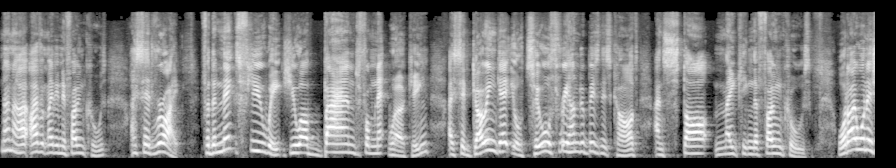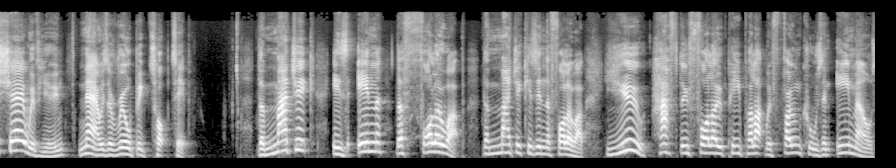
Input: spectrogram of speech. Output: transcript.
No, no, I haven't made any phone calls. I said, Right, for the next few weeks, you are banned from networking. I said, Go and get your two or 300 business cards and start making the phone calls. What I want to share with you now is a real big top tip. The magic is in the follow up. The magic is in the follow up. You have to follow people up with phone calls and emails.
